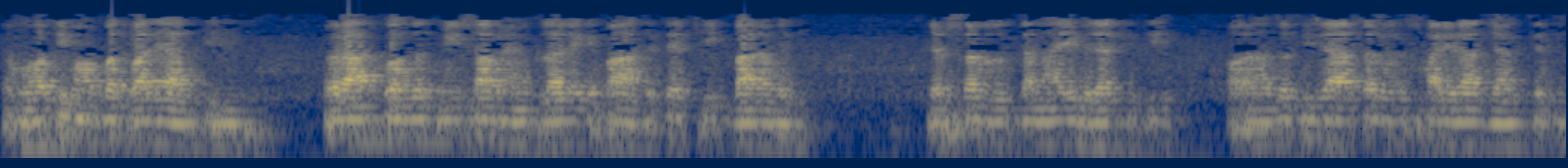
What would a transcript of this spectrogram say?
تو بہت ہی محبت والے آدمی ہیں۔ تو رات کو حضرت میر صاحب رحمۃ اللہ علیہ کے پاس آتے تھے، ٹھیک بارہ بجے۔ جب سب تنہائی ہو جاتی تھی اور حضرت جی زیادہ تر ساری رات جاگتے تھے،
